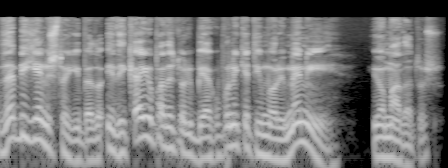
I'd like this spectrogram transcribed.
δεν πηγαίνει στο γήπεδο, ειδικά οι οπαδοί του Ολυμπιακού που είναι και τιμωρημένοι η ομάδα τους,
